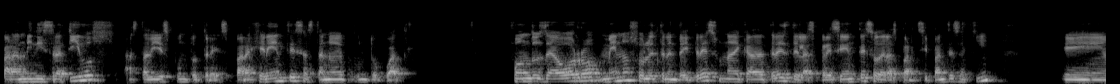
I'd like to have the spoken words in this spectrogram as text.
Para administrativos, hasta 10.3. Para gerentes, hasta 9.4. Fondos de ahorro, menos, solo el 33, una de cada tres de las presentes o de las participantes aquí, eh,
